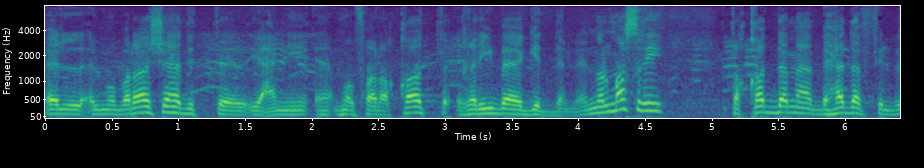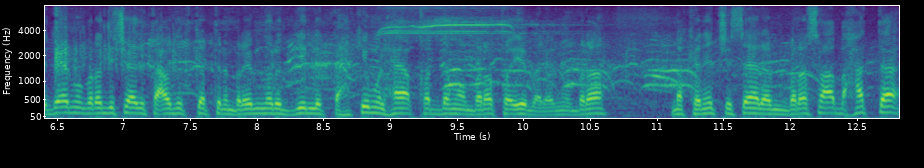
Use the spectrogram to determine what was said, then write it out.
المباراة شهدت يعني مفارقات غريبة جدا لأن المصري تقدم بهدف في البداية المباراة دي شهدت عودة كابتن إبراهيم نور الدين للتحكيم والحقيقة قدم مباراة طيبة لأن المباراة ما كانتش سهلة المباراة صعبة. حتى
